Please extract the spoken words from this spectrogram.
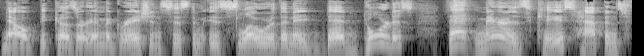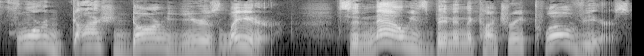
Now, because our immigration system is slower than a dead tortoise, that merits case happens four gosh darn years later. So now he's been in the country 12 years.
